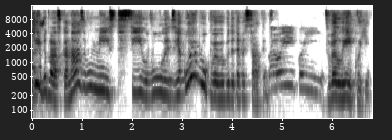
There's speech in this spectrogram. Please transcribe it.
скажіть, будь ласка, назву міст, сіл, вулиць, з якої букви ви будете писати? Великої. З великої.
